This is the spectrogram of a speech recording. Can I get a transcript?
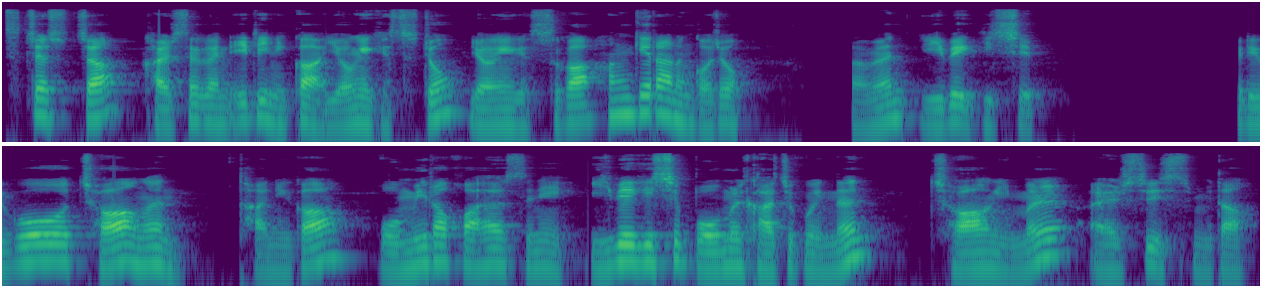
셋째 숫자 갈색은 1이니까 0의 개수죠? 0의 개수가 한 개라는 거죠. 그러면 220 그리고 저항은 단위가 옴이라고 하였으니 225옴을 가지고 있는 저항임을 알 수 있습니다.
